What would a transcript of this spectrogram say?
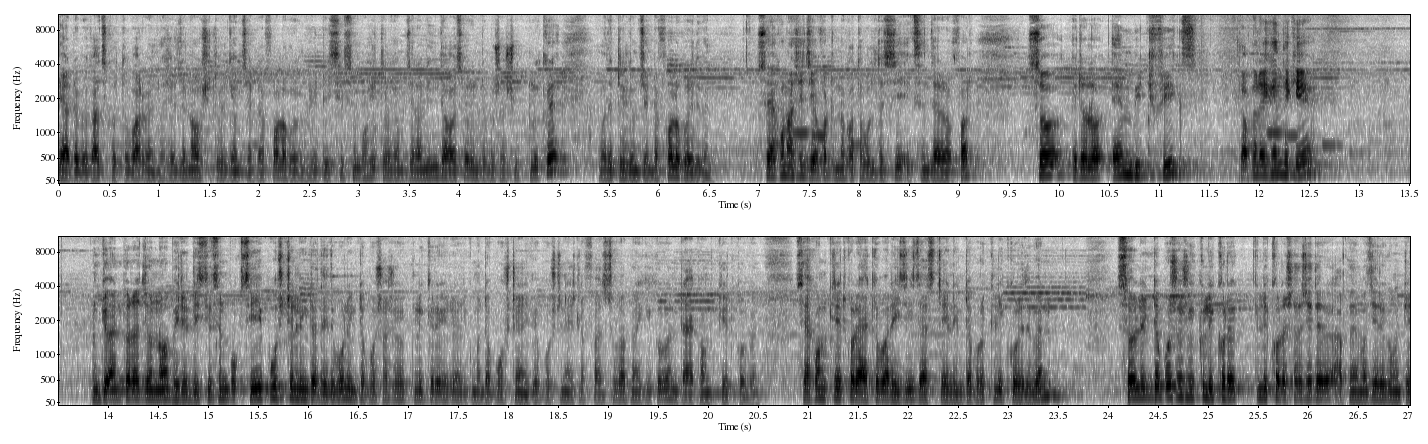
এয়ারটেপে কাজ করতে পারবেন না। সেই জন্য অবশ্যই টেলিগ্রাম চ্যানেলটা ফলো করবেন। ভিডিও ডিসক্রিপশন বক্সে টেলিগ্রাম চ্যানেল লিঙ্ক দেওয়া আছে। লিঙ্কটা বসে ক্লিক করে আমাদের টেলিগ্রাম চ্যানেলটা ফলো করে দেবেন। সো এখন আসি যে অফারটা কথা বলতেছি এক্সচেঞ্জার অফার সো এটা হলো এম বিট ফিক্স তো আপনারা এখান থেকে জয়েন করার জন্য ভিডিও ডিসক্রিপশন বক্সে এই পোস্টের লিঙ্কটা দিয়ে দেবো। লিঙ্কটা পোস্ট আসলে ক্লিক করে এরকম একটা পোস্টে আসবে। পোস্টে আসলে ফার্স্ট অফ আপনারা কী করবেন? একটা অ্যাকাউন্ট ক্রিয়েট করবেন। সো অ্যাকাউন্ট ক্রিয়েট করা একেবারে ইজি জাস্ট এই লিঙ্কটার উপর ক্লিক করে দেবেন। সো লিঙ্কটা পোস্ট আসলে ক্লিক করে ক্লিক করার সাথে সাথে আপনার মাঝে এরকম একটা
